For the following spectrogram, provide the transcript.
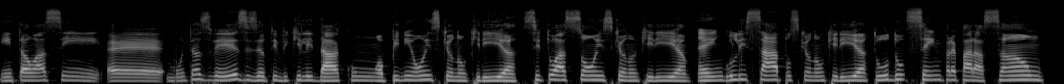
Então, assim, é, muitas vezes eu tive que lidar com opiniões que eu não queria, situações que eu não queria, é, engolir sapos que eu não queria, tudo sem preparação,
